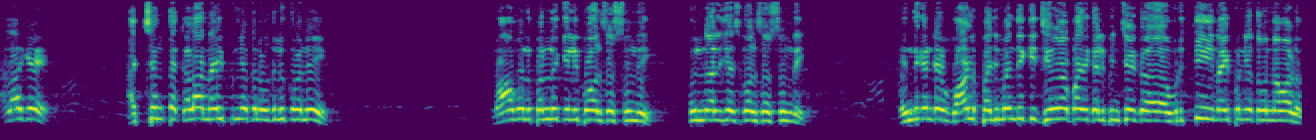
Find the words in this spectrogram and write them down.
అలాగే అత్యంత కళా నైపుణ్యతను వదులుకొని మామూలు పనులకు వెళ్ళిపోవాల్సి వస్తుంది పుణ్యాలు చేసుకోవాల్సి వస్తుంది. ఎందుకంటే వాళ్ళు పది మందికి జీవనోపాధి కల్పించే వృత్తి నైపుణ్యత ఉన్నవాళ్ళు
